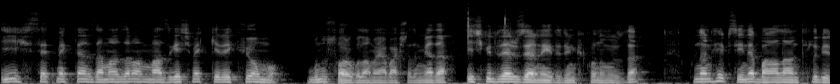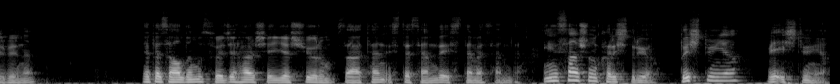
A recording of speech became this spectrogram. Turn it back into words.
iyi hissetmekten zaman zaman vazgeçmek gerekiyor mu? Bunu sorgulamaya başladım. Ya da içgüdüler üzerineydi dünkü konumuzda. Bunların hepsi yine bağlantılı birbirine. Nefes aldığımız sürece her şeyi yaşıyorum zaten istesem de istemesem de. İnsan şunu karıştırıyor. Dış dünya ve iç dünya.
